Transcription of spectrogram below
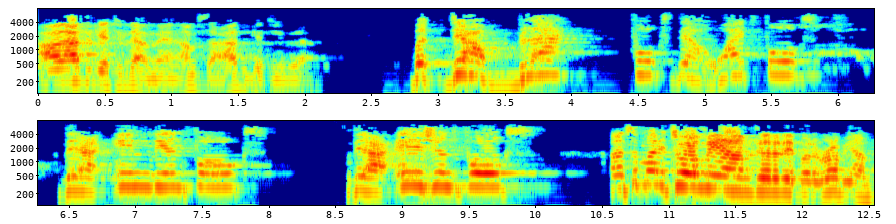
I'll have to get you that, man. I'm sorry, I have to get you that. But there are black folks, there are white folks, there are Indian folks, there are Asian folks. And somebody told me um, the other day, Brother Robbie, um,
